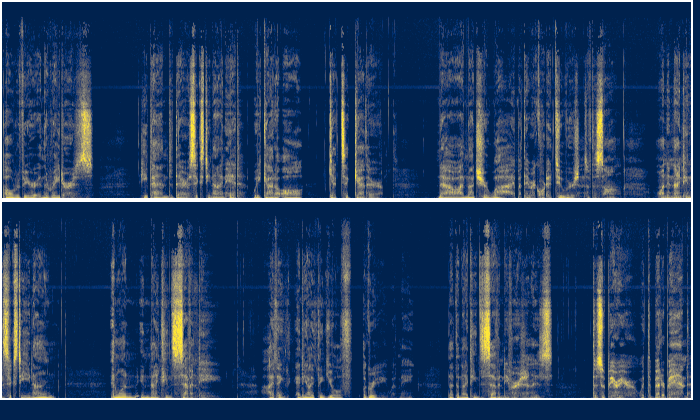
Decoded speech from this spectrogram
Paul Revere and the Raiders. He penned their 69 hit, We Gotta All Get Together. Now, I'm not sure why, but they recorded two versions of the song one in 1969 and one in 1970. I think, and I think you'll f- agree with me that the 1970 version is the superior with the better band.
